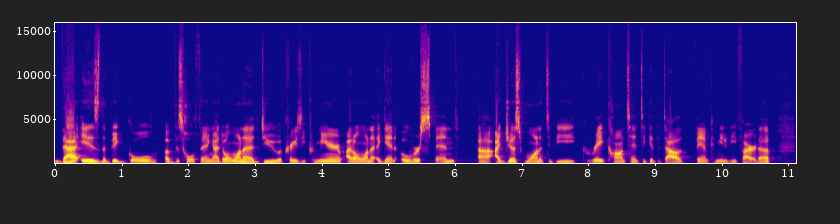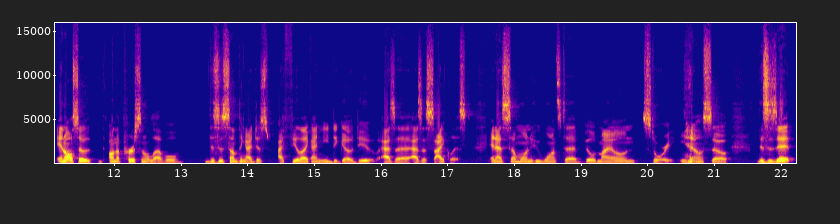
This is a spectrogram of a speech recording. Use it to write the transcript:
that is the big goal of this whole thing. I don't want to do a crazy premiere. I don't want to, again, overspend. Uh, I just want it to be great content to get the Dial Fam community fired up. And also on a personal level, this is something I just I feel like I need to go do as a as a cyclist and as someone who wants to build my own story, you know. So this is it.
